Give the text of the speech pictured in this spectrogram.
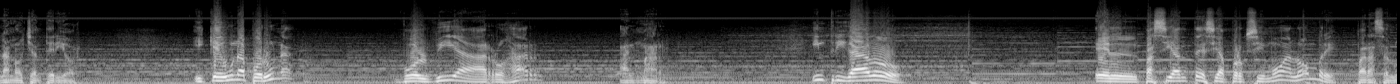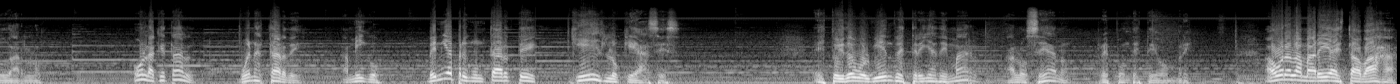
la noche anterior y que una por una volvía a arrojar al mar. Intrigado, el paciente se aproximó al hombre para saludarlo. Hola, ¿qué tal? Buenas tardes, amigo. Venía a preguntarte qué es lo que haces. Estoy devolviendo estrellas de mar al océano, responde este hombre. Ahora la marea está baja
